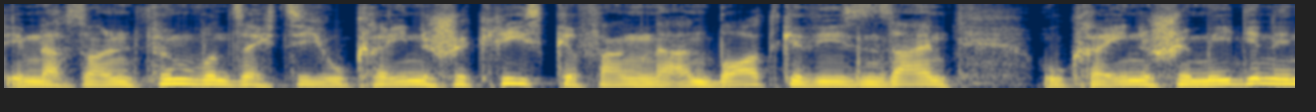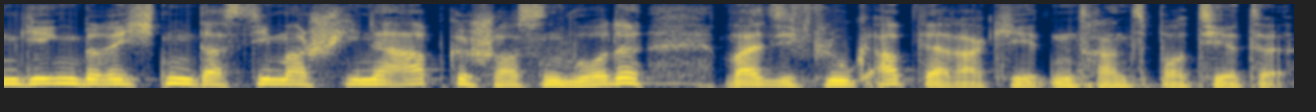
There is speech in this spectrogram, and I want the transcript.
Demnach sollen 65 ukrainische Kriegsgefangene an Bord gewesen sein. Ukrainische Medien hingegen berichten, dass die Maschine abgeschossen wurde, weil sie Flugabwehrraketen transportierte.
